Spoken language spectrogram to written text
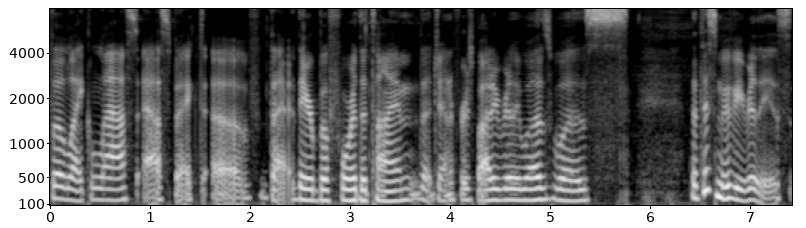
the like last aspect of that there before the time that Jennifer's body really was was that this movie really is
